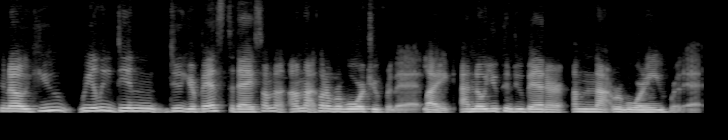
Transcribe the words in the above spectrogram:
you know, you really didn't do your best today. So I'm not I'm not gonna reward you for that. Like, I know you can do better. I'm not rewarding you for that.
